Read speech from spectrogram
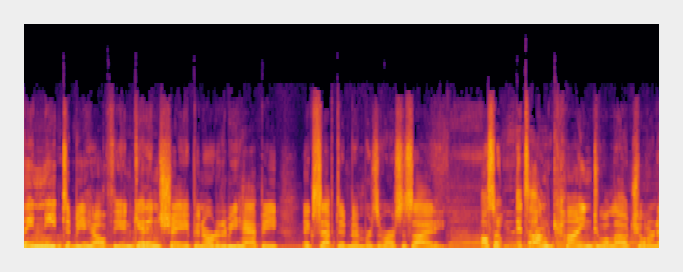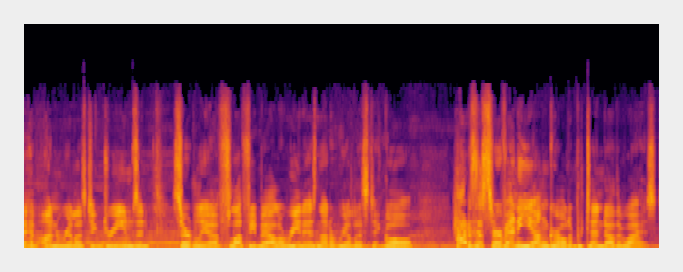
they need to be healthy and get in shape in order to be happy, accepted members of our society. Also, it's unkind to allow children to have unrealistic dreams, and certainly a fluffy ballerina is not a realistic goal. How does it serve any young girl to pretend otherwise?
